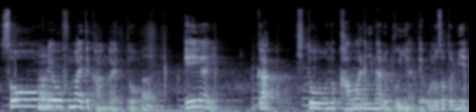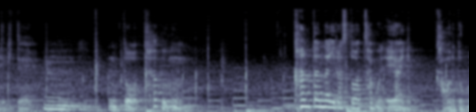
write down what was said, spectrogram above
それを踏まえて考えると、はい。AI が人の代わりになる分野っておのずと見えてきて、うん。うん、と多分簡単なイラストは多分 AI に変わると思い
